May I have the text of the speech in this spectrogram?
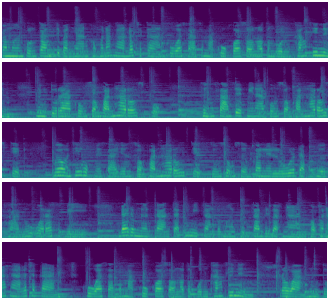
ประเมินผลการปฏิบัติงานของพนักงานราชการครูอาสาสมัครครูกศนตำบลครั้งที่ 1 1 ตุลาคม 2516ถึง31มีนาคม 2517เมื่อวันที่ 6 เมษายน 2517ศูนย์ส่งเสริมการเรียนรู้ระดับอำเภอขานุวรสปรี ได้ดำเนินการจัดให้มีการประเมินผลการปฏิบัติงานของพนักงานราชการครูอาสาสมัครครูกศนตำบลครั้งที่ 1 ระหว่าง 1 ตุ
